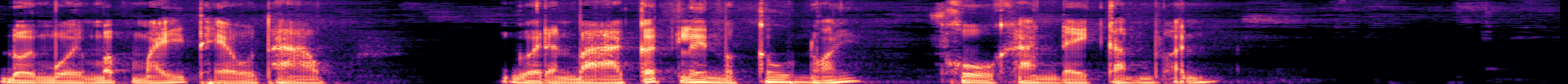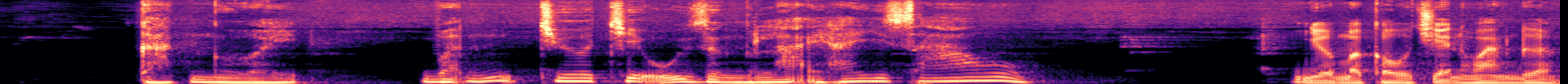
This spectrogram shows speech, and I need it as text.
Đôi môi mấp máy theo thào. Người đàn bà cất lên một câu nói Khô khan đầy căm phẫn. Các người Vẫn chưa chịu dừng lại hay sao? Như một câu chuyện hoang đường.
